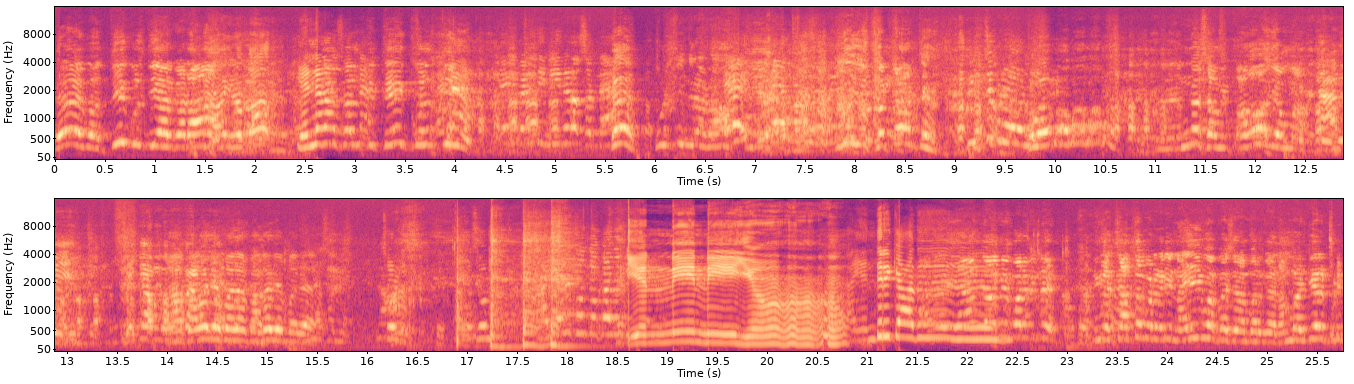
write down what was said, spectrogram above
ஏய், இவன் தீ குளுத்தியா இருக்காடா. என்னடா இவனுக்கு தீ குளுத்தி. என்னடா சொன்ன? சொன்ன? ஐயோ, அவனை. என்ன சாமி பகவதி அம்மா? சொல்லு சொல்லு நான் எதுக்கு வந்து உட்கார்ந்து- எண்ணி நீயும். நான் எந்திரிக்காது. நீங்க சத்தம் போட்டுக்கிட்டு நைவா பேசுறேன் பாருங்க. நம்ம இந்தியாவில் இப்படி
